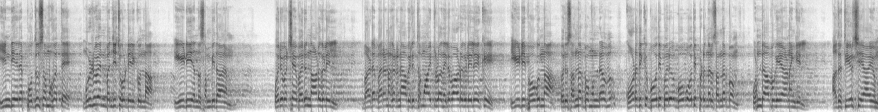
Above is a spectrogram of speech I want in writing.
ഇന്ത്യയിലെ പൊതുസമൂഹത്തെ മുഴുവൻ വഞ്ചിച്ചുകൊണ്ടിരിക്കുന്ന ഇ ഡി എന്ന സംവിധാനം ഒരുപക്ഷെ വരും നാളുകളിൽ ഭര- ഭരണഘടനാ വിരുദ്ധമായിട്ടുള്ള നിലപാടുകളിലേക്ക് ഇ ഡി പോകുന്ന ഒരു സന്ദർഭമുണ്ട് കോടതിക്ക് ബോധ്യപ്പെ ബോ- ബോധ്യപ്പെടുന്ന ഒരു സന്ദർഭം ഉണ്ടാവുകയാണെങ്കിൽ അത് തീർച്ചയായും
